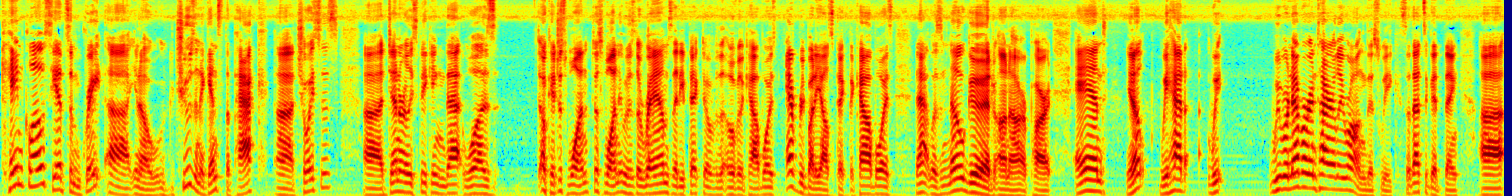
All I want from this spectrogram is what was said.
came close. He had some great, uh, you know, choosing against the pack uh, choices. Uh, generally speaking, that was okay. Just one, just one. It was the Rams that he picked over the over the Cowboys. Everybody else picked the Cowboys. That was no good on our part. And you know, we had we we were never entirely wrong this week, so that's a good thing. Uh,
